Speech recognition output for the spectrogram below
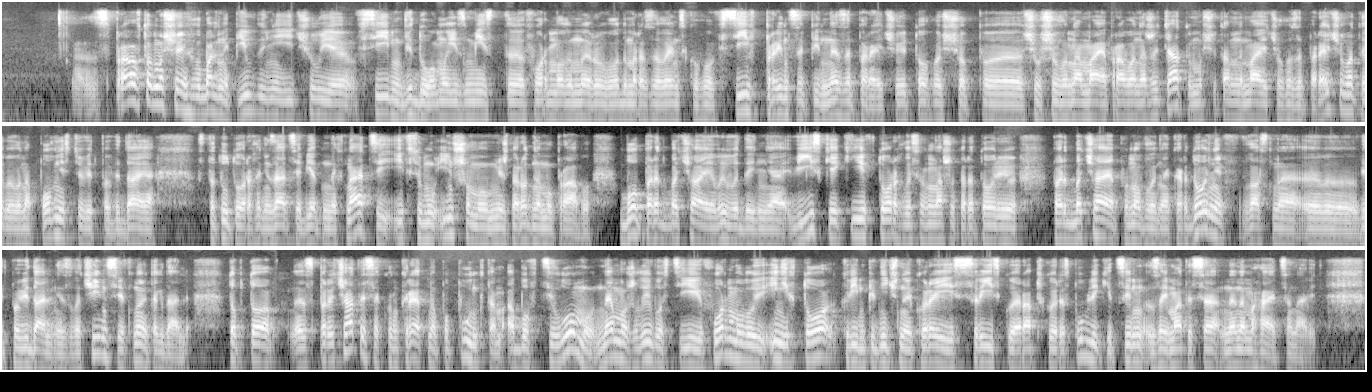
Справа в тому, що і глобальний південь її чує всім відомий зміст е, формули миру Володимира Зеленського. Всі, в принципі, не заперечують того, щоб е, що, що вона має право на життя, тому що там немає чого заперечувати, бо вона повністю відповідає статуту Організації Об'єднаних Націй і всьому іншому міжнародному праву, бо передбачає виведення військ, які вторглися на нашу територію, передбачає поновлення кордонів, власне, е, відповідальність злочинців, ну і так далі. Тобто е, сперечатися конкретно по пунктам або в цілому неможливо з цією формулою, і ніхто, крім Північної Кореї, Сирійської Арабської Республіки, цим займатися не намагається навіть.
